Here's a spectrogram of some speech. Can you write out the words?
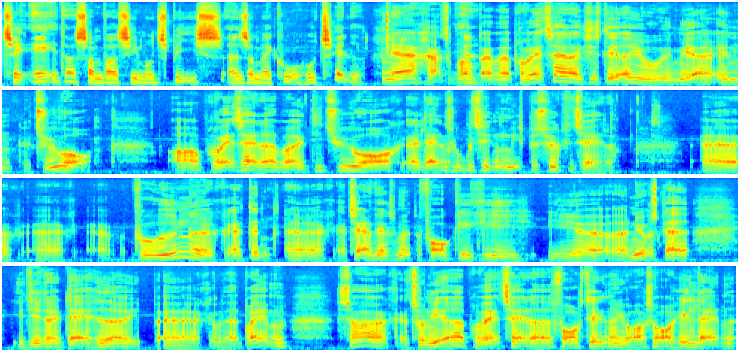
teater, som var Simon Spis, altså Merkur Hotellet. Ja, altså ja. privatteater eksisterede jo i mere end 20 år. Og privatteateret var i de 20 år landets ubetinget mest besøgte teater. Øh, øh, for uden øh, den øh, teatervirksomhed, der foregik i, i øh, Nyhavnsgade, i det, der i dag hedder, øh, Bremen, så turnerede privatteateret forestillinger jo også over hele landet.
